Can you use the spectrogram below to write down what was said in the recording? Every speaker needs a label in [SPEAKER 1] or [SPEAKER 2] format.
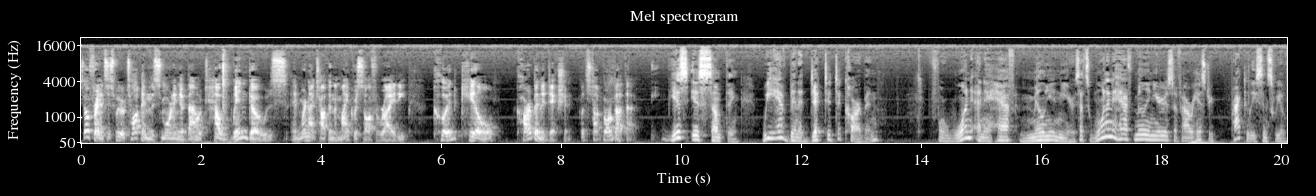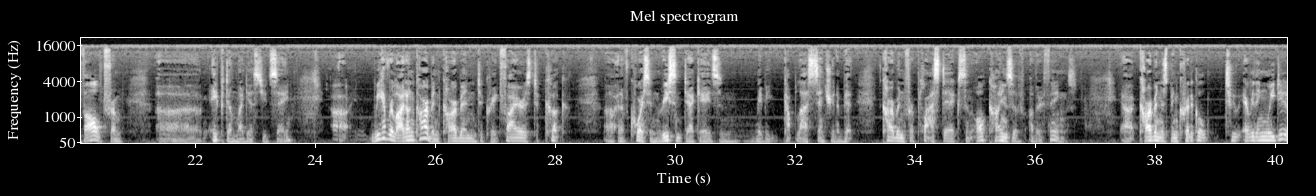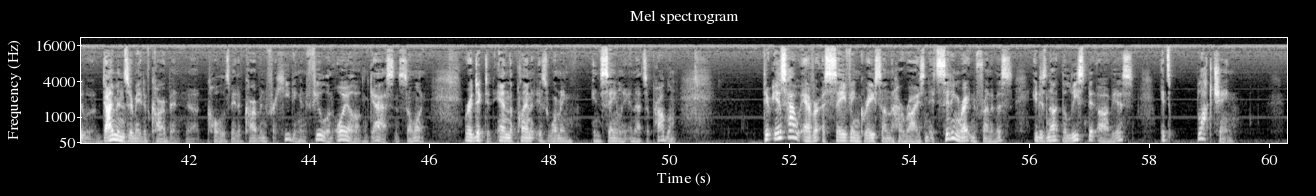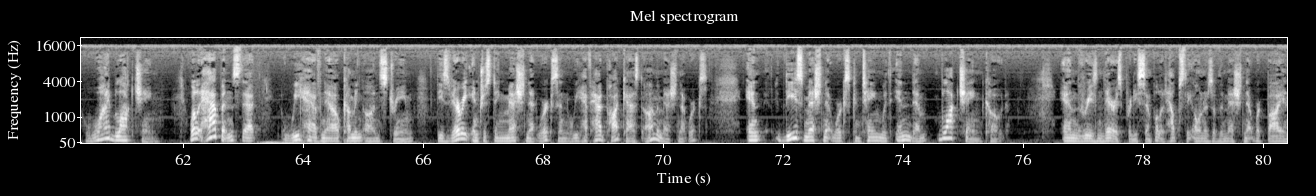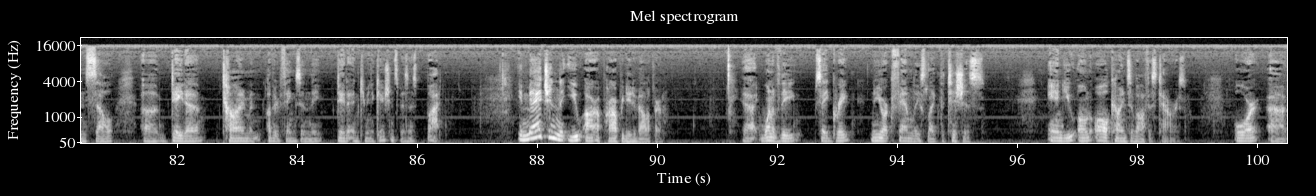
[SPEAKER 1] So, Francis, we were talking this morning about how Windows, and we're not talking the Microsoft variety, could kill carbon addiction. Let's talk more about that.
[SPEAKER 2] This is something. We have been addicted to carbon for one and a half million years. That's one and a half million years of our history, practically since we evolved from uh, apedom, I guess you'd say. Uh, we have relied on carbon carbon to create fires, to cook, uh, and of course, in recent decades, and maybe couple last century and a bit, carbon for plastics and all kinds of other things. Uh, carbon has been critical to everything we do. Diamonds are made of carbon. Uh, coal is made of carbon for heating and fuel and oil and gas and so on. We're addicted, and the planet is warming insanely, and that's a problem. There is, however, a saving grace on the horizon. It's sitting right in front of us. It is not the least bit obvious. It's blockchain. Why blockchain? Well, it happens that we have now coming on stream these very interesting mesh networks, and we have had podcasts on the mesh networks. And these mesh networks contain within them blockchain code. And the reason there is pretty simple it helps the owners of the mesh network buy and sell uh, data, time, and other things in the data and communications business. But Imagine that you are a property developer, uh, one of the, say, great New York families like the Tisches, and you own all kinds of office towers. Or uh,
